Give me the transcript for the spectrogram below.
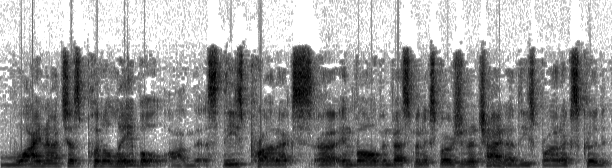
why not just put a label on this? These products uh, involve investment exposure to China. These products could,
